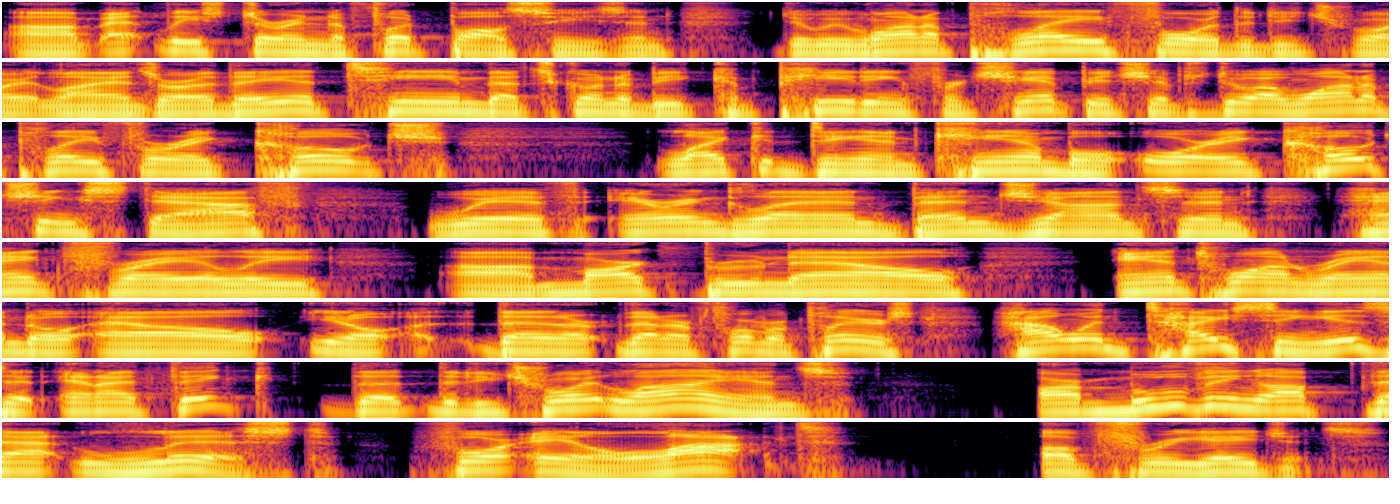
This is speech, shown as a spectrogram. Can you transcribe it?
um, at least during the football season? Do we want to play for the detroit lions? Or are they a team that's going to be competing for championships? Do i want to play for a coach like dan campbell or a coaching staff with aaron glenn ben johnson hank fraley uh, mark brunell Antwaan Randle El, you know, that are that are former players. How enticing is it? And I think the the Detroit Lions are moving up that list for a lot of free agents.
